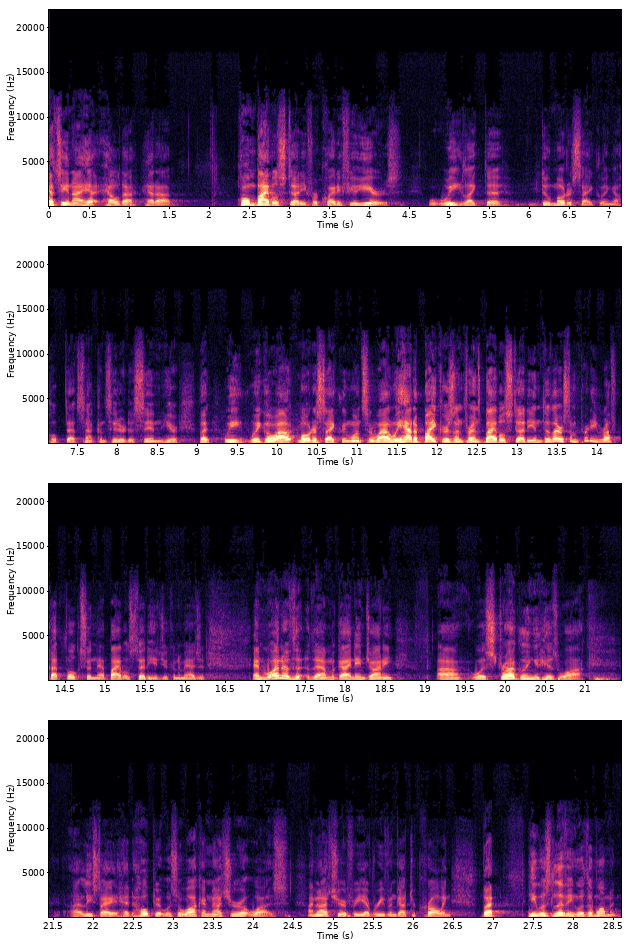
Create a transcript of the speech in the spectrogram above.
Betsy and I held a, had a home Bible study for quite a few years. We like to do motorcycling. I hope that's not considered a sin here, but we, we go out motorcycling once in a while. And we had a Bikers and Friends Bible study, and there were some pretty rough cut folks in that Bible study, as you can imagine. And one of them, a guy named Johnny, uh, was struggling in his walk. At least I had hoped it was a walk. I'm not sure it was. I'm not sure if he ever even got to crawling. But he was living with a woman.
